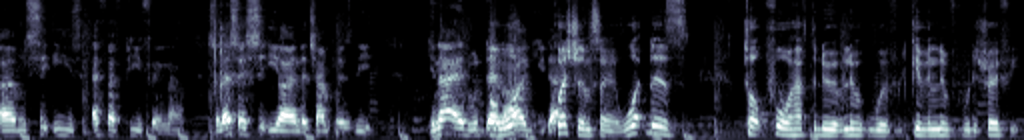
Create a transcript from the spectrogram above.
um, City's FFP thing now. So let's say City are in the Champions League. United would then what argue that question, sir? What does top four have to do with Liverpool, with giving Liverpool the trophy?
